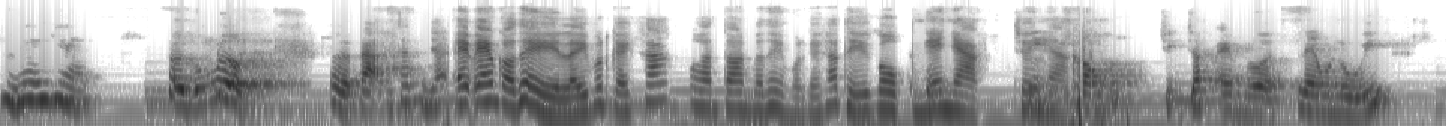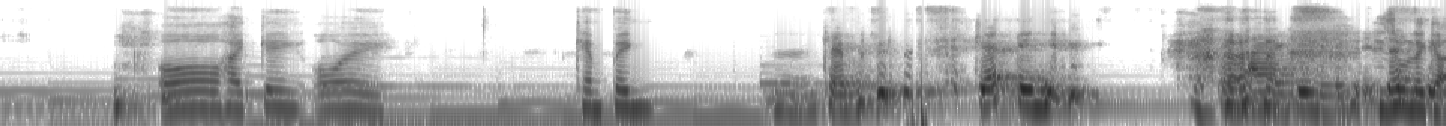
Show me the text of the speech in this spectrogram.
nghe nhạc thôi cũng được. Thôi tạm chấp nhận. Em em có thể lấy một cái khác hoàn toàn có thể một cái khác. Thế gộp nghe nhạc chơi chị nhạc. không chị chấp em luôn. Leo núi. Oh hiking ôi. Camping. Ừ, camping. Trekking. Đi du lịch ạ.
